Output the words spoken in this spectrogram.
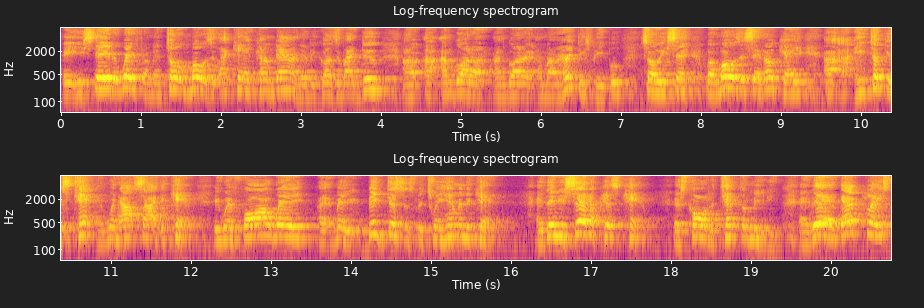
he stayed away from and told Moses, I can't come down there because if I do, I, am going to I'm going to I'm going to hurt these people. So he said, well, Moses said, okay. Uh, he took his tent and went outside the camp. He went far away, uh, made big distance between him and the camp. And then he set up his camp. It's called the tent of meeting. And there at that place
